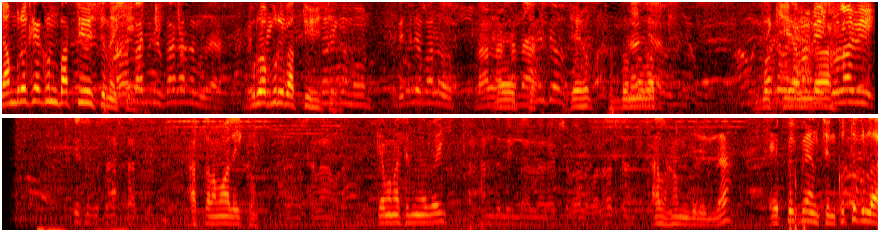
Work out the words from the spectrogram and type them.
জাম্বুরা কি এখন বাড়তি হয়েছে নাকি? পুরোপুরি বাড়তি হয়েছে আচ্ছা যাই হোক ধন্যবাদ। দেখি আমরা আসসালামু আলাইকুম। কেমন আছেন মিয়া ভাই? আলহামদুলিল্লাহ ভালো ভালো আছেন আলহামদুলিল্লাহ। এ পেঁপে আনছেন কতগুলা?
